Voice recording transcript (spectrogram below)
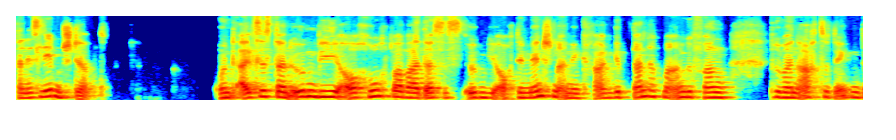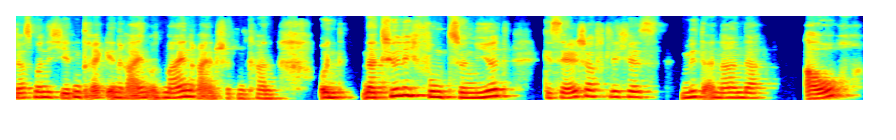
alles Leben stirbt. Und als es dann irgendwie auch ruchbar war, dass es irgendwie auch den Menschen an den Kragen gibt, dann hat man angefangen, darüber nachzudenken, dass man nicht jeden Dreck in Rhein und Main reinschütten kann. Und natürlich funktioniert gesellschaftliches Miteinander auch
